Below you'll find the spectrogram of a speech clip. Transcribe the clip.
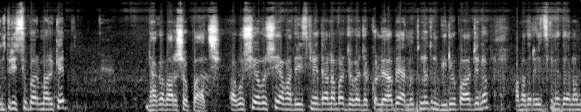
উনত্রিশ সুপার মার্কেট ঢাকা বারোশো পাঁচ। অবশ্যই অবশ্যই আমাদের স্ক্রিনে দেওয়া নাম্বার যোগাযোগ করলে হবে। আর নতুন নতুন ভিডিও পাওয়ার জন্য আমাদের স্ক্রিনে দেওয়া নাম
